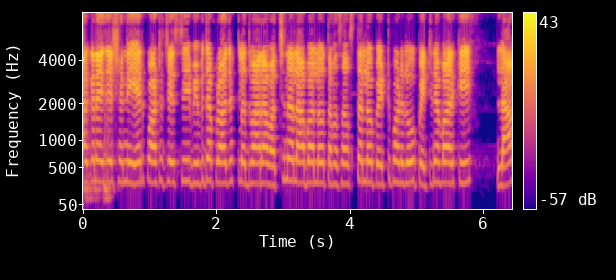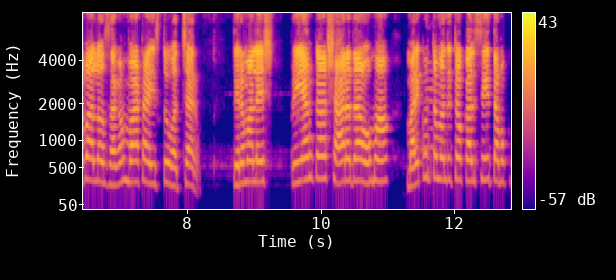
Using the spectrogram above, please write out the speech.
ఆర్గనైజేషన్ని ఏర్పాటు చేసి వివిధ ప్రాజెక్టుల ద్వారా వచ్చిన లాభాల్లో తమ సంస్థల్లో పెట్టుబడులు పెట్టిన వారికి లాభాల్లో సగం వాటా ఇస్తూ వచ్చారు. తిరుమలేష్ ప్రియాంక శారద ఉమా మరికొంతమందితో కలిసి తమకు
